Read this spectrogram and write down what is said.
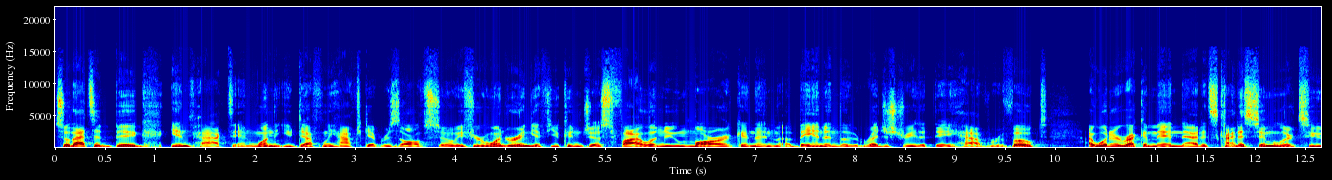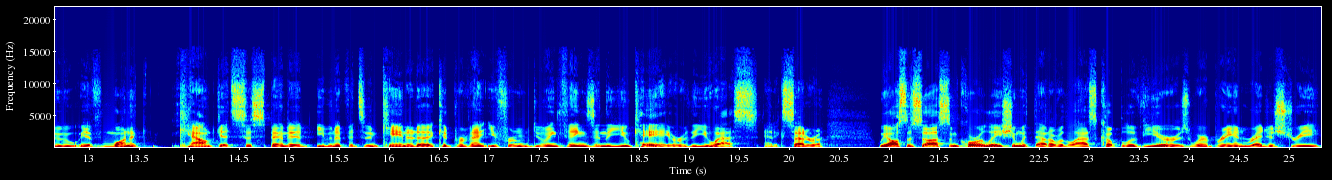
So that's a big impact and one that you definitely have to get resolved. So if you're wondering if you can just file a new mark and then abandon the registry that they have revoked, I wouldn't recommend that. It's kind of similar to if one account gets suspended, even if it's in Canada, it could prevent you from doing things in the UK or the US and etc. We also saw some correlation with that over the last couple of years where brand registry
